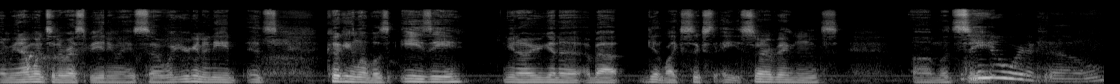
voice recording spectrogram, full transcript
I mean, I went to the recipe anyway. So what you're gonna need, it's cooking level is easy. You know, you're gonna about get like six to eight servings. Um, let's Do see. you know where to go?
